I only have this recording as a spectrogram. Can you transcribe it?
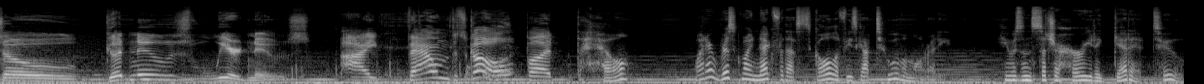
So, good news, weird news. I found the skull, but. What the hell? Why'd I risk my neck for that skull if he's got two of them already? He was in such a hurry to get it, too.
